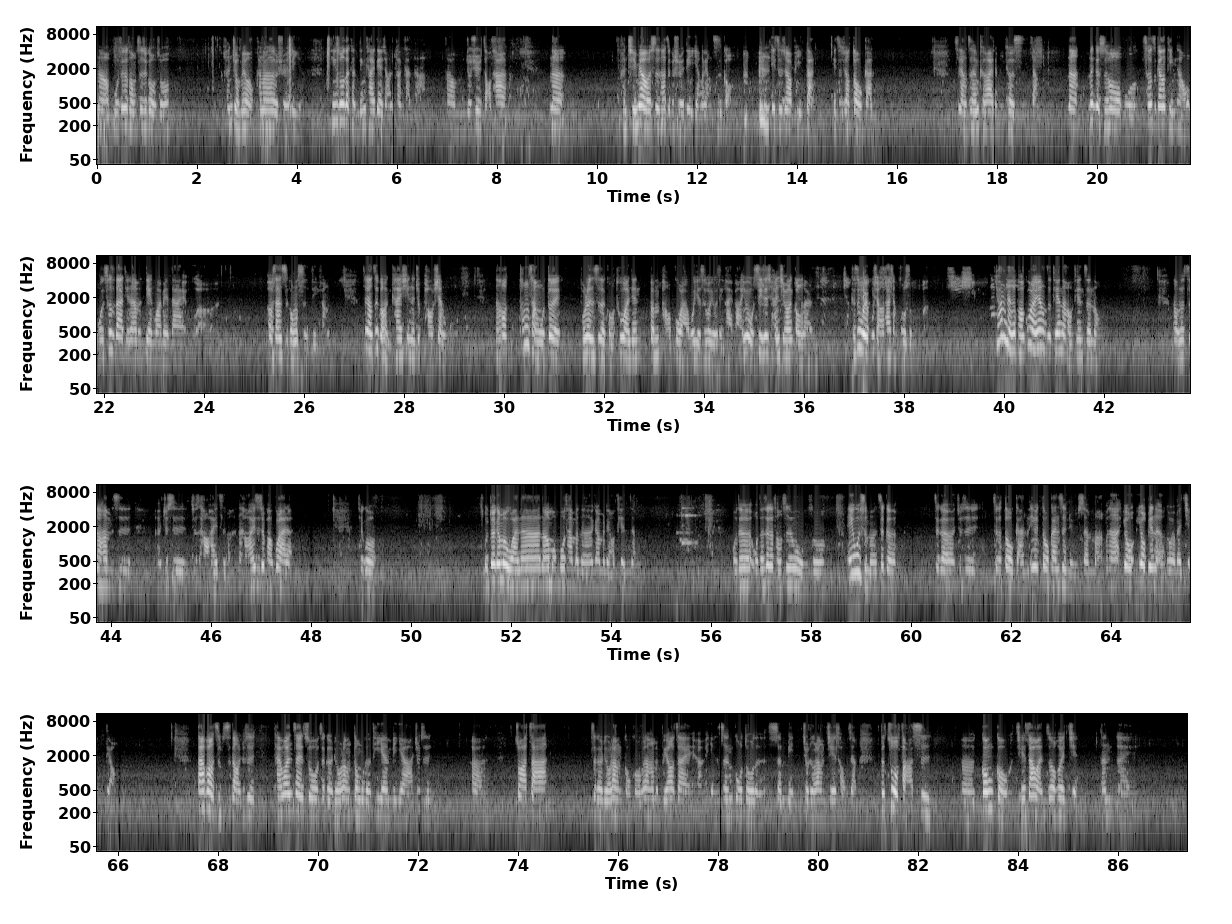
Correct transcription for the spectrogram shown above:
那我这个同事就跟我说，很久没有看到他的学弟了，听说在垦丁开店，想要去看看他，那我们就去找他了嘛。那很奇妙的是，他这个学弟养了两只狗，一只叫皮蛋，一只叫豆干，是两只很可爱的米克斯这样。那那个时候我车子刚停好，我车子大概停在他们店外面，大概呃二三十公尺的地方。这两只狗很开心的就跑向我，然后通常我对不认识的狗突然间奔跑过来，我也是会有点害怕，因为我自己是很喜欢狗的人，可是我也不晓得它想做什么嘛。就他们两个跑过来样子，天呐，好天真哦！那我就知道他们是，呃，就是就是好孩子嘛。那好孩子就跑过来了，结果我就跟他们玩啊，然后摸摸他们啊，跟他们聊天这样。我的我的这个同事问我说，哎，为什么这个这个就是这个豆干？因为豆干是女生嘛，问她右右边的耳朵有被剪掉。大家不知道知不知道，就是。台湾在做这个流浪动物的 TNV 啊，就是呃抓扎这个流浪狗狗，让他们不要再呃衍生过多的生命，就流浪街头这样。的做法是呃公狗结扎完之后会剪男哎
